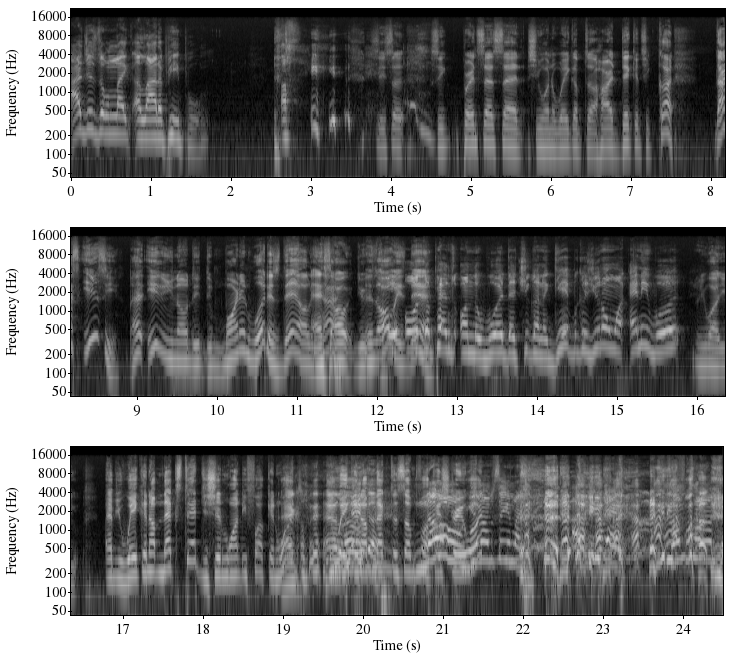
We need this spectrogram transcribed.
I just don't like a lot of people. she said, "See, Princess said she want to wake up to a hard dick and she cut." That's easy. That easy. You know, the, the morning wood is there all the It's time. al- you- it's always it all there. depends on the wood that you're gonna get because you don't want any wood. You want you if you waking up next to it, you should want the fucking wood. Ex- you waking up next to some fucking no, straight you know what I'm saying? Like, I think that sometimes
